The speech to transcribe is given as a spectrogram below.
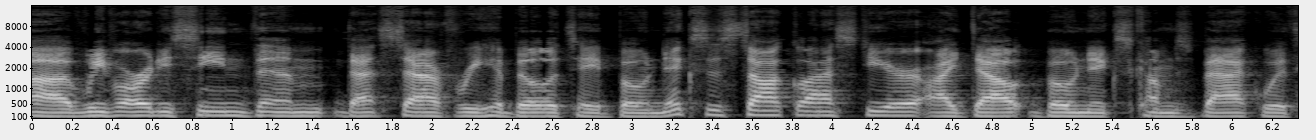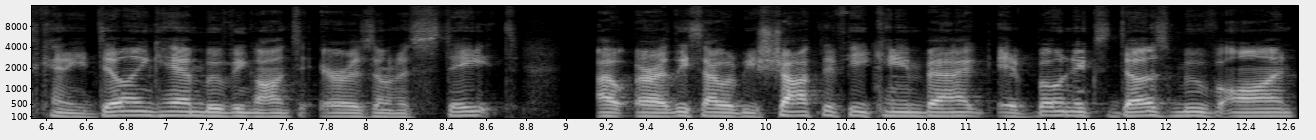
Uh, we've already seen them that staff rehabilitate Bo Nix's stock last year. I doubt Bo Nix comes back with Kenny Dillingham moving on to Arizona State or at least I would be shocked if he came back. If Bo Nix does move on,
